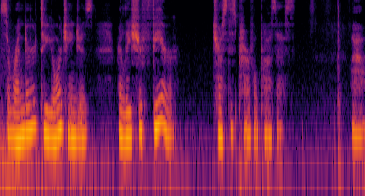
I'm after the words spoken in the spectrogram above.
Surrender to your changes Release your fear. Trust this powerful process. Wow.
